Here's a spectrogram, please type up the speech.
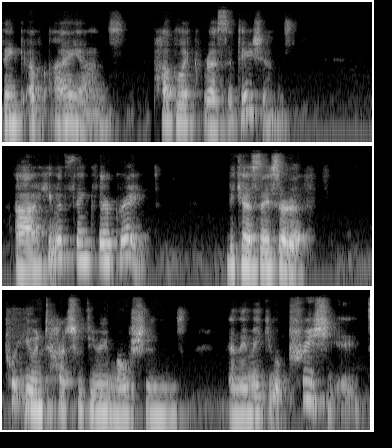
think of Ion's public recitations? Uh, he would think they're great because they sort of put you in touch with your emotions and they make you appreciate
